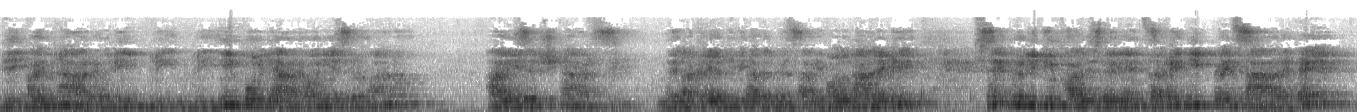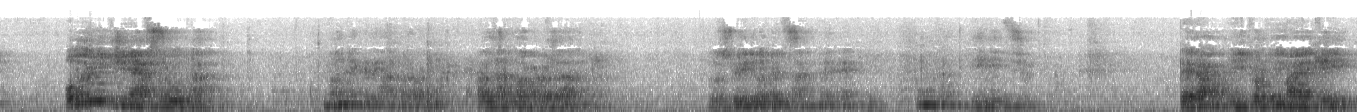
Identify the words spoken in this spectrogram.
di aiutare o di, di, di invogliare ogni essere umano a esercitarsi nella creatività del pensare, in modo tale che sempre di più fa l'esperienza che il pensare è origine assoluta, non è causata da qualcos'altro. Lo spirito pensante è un inizio. Però il problema è che,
